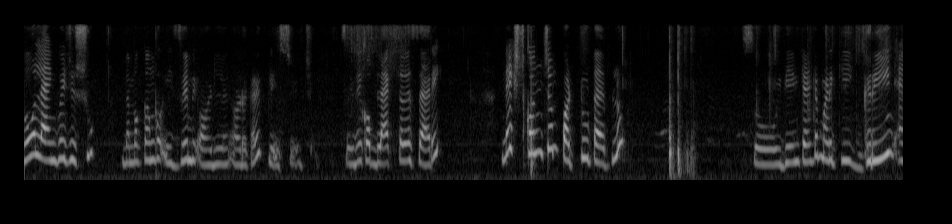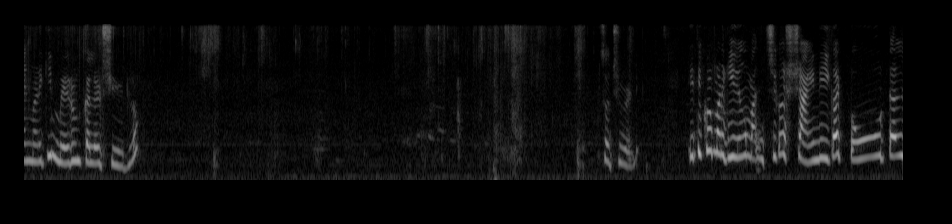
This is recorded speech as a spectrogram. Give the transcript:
No language issue. నమ్మకంగా ఈజీగా మీ ఆర్డర్ ఆర్డర్ కానీ ప్లేస్ చేయొచ్చు. సో ఇది ఒక బ్లాక్ కలర్ శారీ. నెక్స్ట్ కొంచెం పట్టు టైప్లో సో ఇదేంటంటే మనకి గ్రీన్ అండ్ మనకి మెరూన్ కలర్ షేడ్లో సో చూడండి. ఇది కూడా మనకి ఈ విధంగా మంచిగా షైనీగా టోటల్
